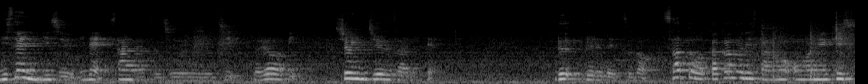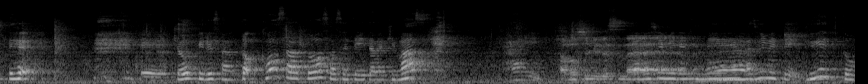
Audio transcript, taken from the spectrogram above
2022年3月12日土曜日春秋座にてル・ベルベッツの佐藤貴則さんをお招きして、えー、キョーフィルさんとコンサートをさせていただきます。はい、楽しみですね。楽しみですね。初めてデュエットを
